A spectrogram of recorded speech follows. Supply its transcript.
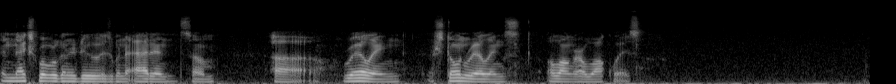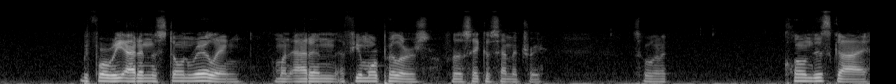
And next what we're going to do is we're going to add in some uh, railing or stone railings along our walkways. Before we add in the stone railing, I'm going to add in a few more pillars for the sake of symmetry. So we're going to clone this guy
